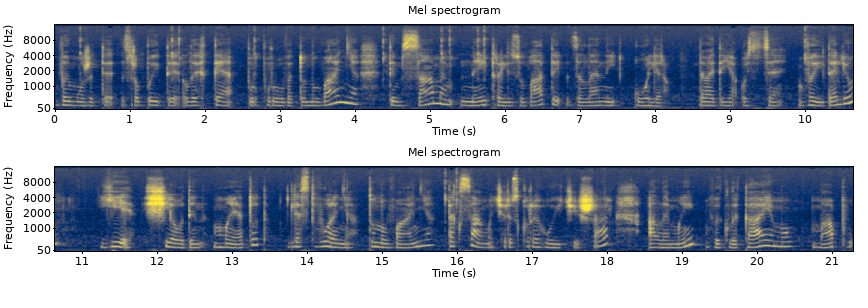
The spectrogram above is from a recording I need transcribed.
ви можете зробити легке пурпурове тонування, тим самим нейтралізувати зелений колір. Давайте я ось це видалю. Є ще один метод для створення тонування, так само через коригуючий шар, але ми викликаємо мапу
